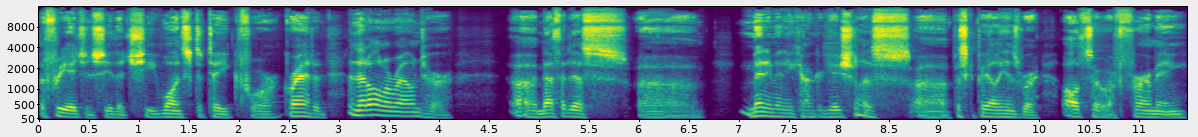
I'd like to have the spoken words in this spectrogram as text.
the free agency that she wants to take for granted. And that all around her, uh, Methodists, uh, many, many Congregationalists, uh, Episcopalians were also affirming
